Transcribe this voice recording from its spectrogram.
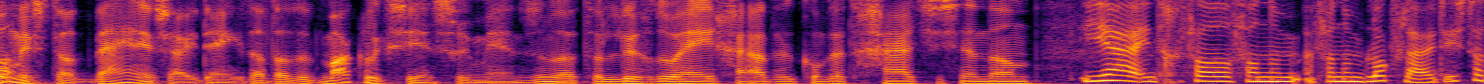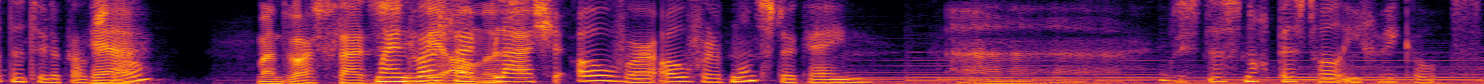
nogal- is dat bijna, zou je denken, dat dat het makkelijkste instrument is. Omdat er lucht doorheen gaat, het komt uit gaatjes en dan... Ja, in het geval van een, van een blokfluit is dat natuurlijk ook Ja, zo. Maar een dwarsfluit is Maar een weer dwarsfluit anders. blaas je over, over het mondstuk heen. Ah, Dus dat is nog best wel ingewikkeld.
